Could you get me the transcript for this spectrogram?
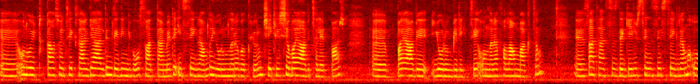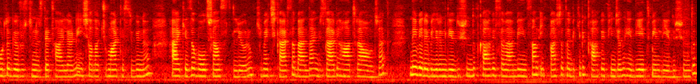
Ee, onu uyuttuktan sonra tekrar geldim. Dediğim gibi o saatten beri de Instagram'da yorumlara bakıyorum. Çekilişe bayağı bir talep var. Ee, bayağı bir yorum birikti. Onlara falan baktım. Ee, zaten siz de gelirseniz Instagram'a orada görürsünüz detaylarını. İnşallah cumartesi günü herkese bol şans diliyorum. Kime çıkarsa benden güzel bir hatıra olacak. Ne verebilirim diye düşündüm. Kahve seven bir insan ilk başta tabii ki bir kahve fincanı hediye etmeli diye düşündüm.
